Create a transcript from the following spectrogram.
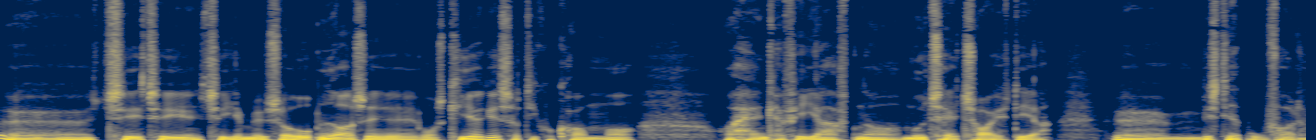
øh, til, til, til hjemløse og åbnede også øh, vores kirke, så de kunne komme og, og have en caféaften og modtage tøj der, øh, hvis de havde brug for det.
